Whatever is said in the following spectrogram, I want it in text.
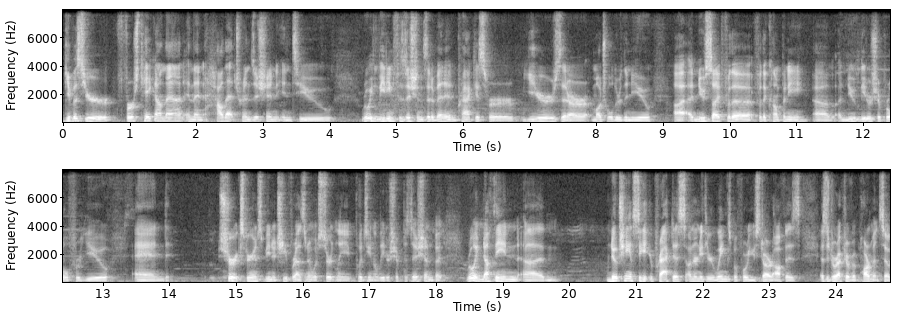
Give us your first take on that, and then how that transition into really leading physicians that have been in practice for years, that are much older than you. Uh, a new site for the for the company, um, a new leadership role for you, and sure experience being a chief resident, which certainly puts you in a leadership position, but really nothing. Um, no chance to get your practice underneath your wings before you start off as as a director of apartment. So,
